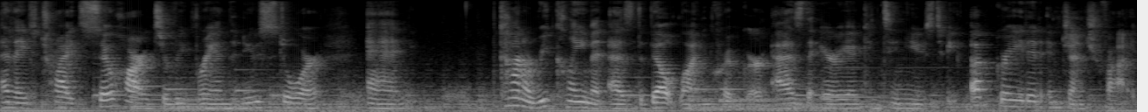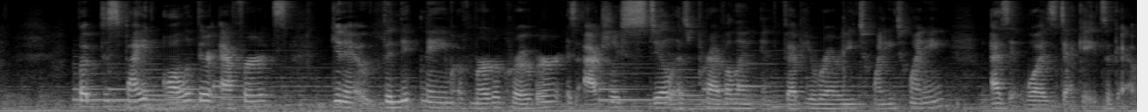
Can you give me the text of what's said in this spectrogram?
and they've tried so hard to rebrand the new store and kind of reclaim it as the Beltline Kroger as the area continues to be upgraded and gentrified. But despite all of their efforts, you know, the nickname of Murder Kroger is actually still as prevalent in February 2020 as it was decades ago.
